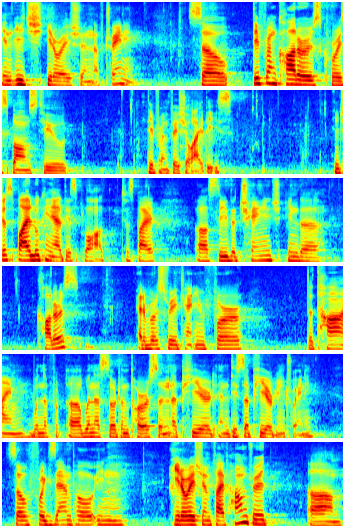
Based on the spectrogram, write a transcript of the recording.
in each iteration of training. So different colors corresponds to different facial IDs. And just by looking at this plot, just by uh, see the change in the colors, adversary can infer the time when, the, uh, when a certain person appeared and disappeared in training. So for example, in iteration 500, um,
